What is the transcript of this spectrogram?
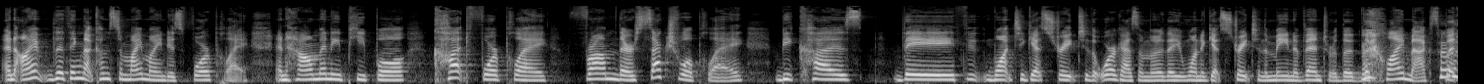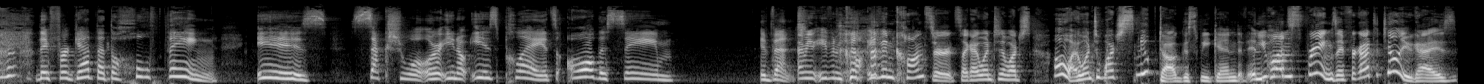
And I the thing that comes to my mind is foreplay and how many people cut foreplay from their sexual play because they th- want to get straight to the orgasm or they want to get straight to the main event or the, the climax, but they forget that the whole thing is sexual or, you know, is play. It's all the same event. I mean, even con- even concerts. Like I went to watch. Oh, I went to watch Snoop Dogg this weekend in you Palm Springs. I forgot to tell you guys.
